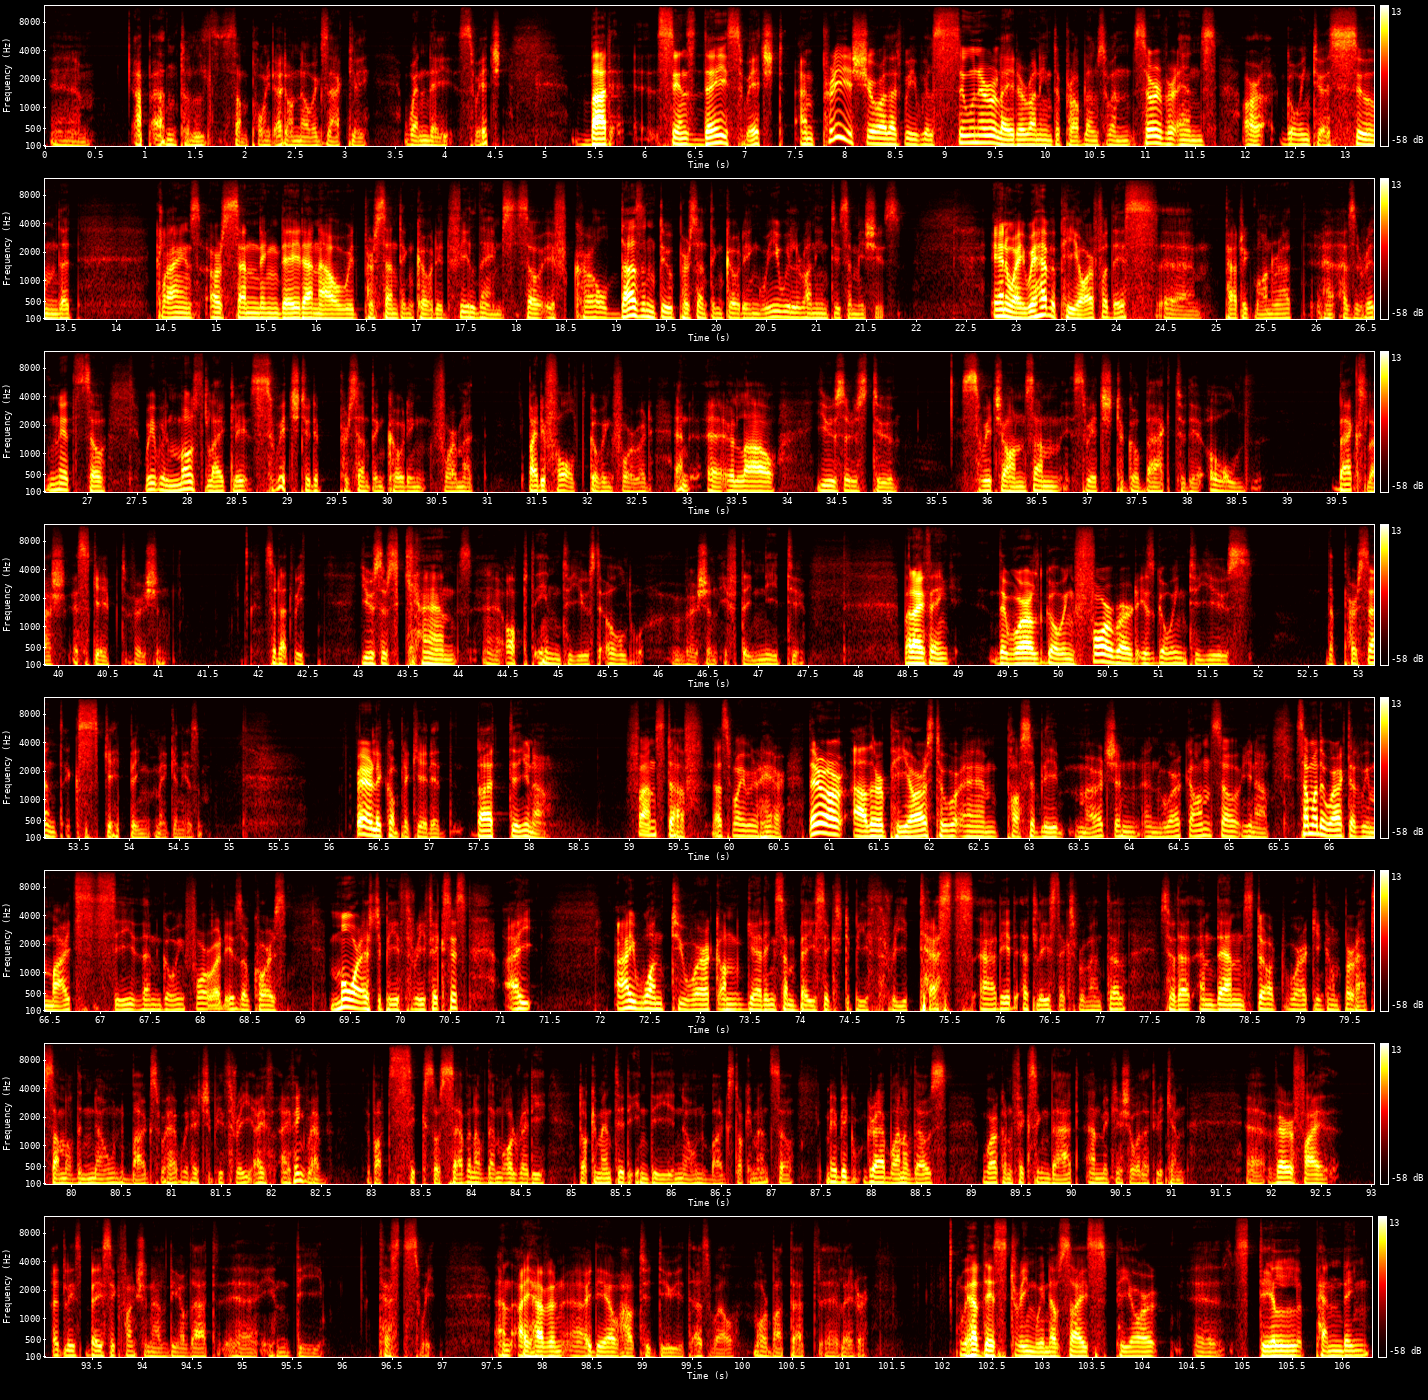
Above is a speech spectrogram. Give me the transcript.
um, up until some point. I don't know exactly when they switched, but since they switched, I'm pretty sure that we will sooner or later run into problems when server ends are going to assume that clients are sending data now with percent encoded field names. So if curl doesn't do percent encoding, we will run into some issues. Anyway, we have a PR for this. Um, Patrick Monnerat has written it. So we will most likely switch to the percent encoding format by default going forward and uh, allow users to switch on some switch to go back to the old backslash escaped version so that we users can uh, opt in to use the old version if they need to. But I think the world going forward is going to use the percent escaping mechanism. Fairly complicated, but uh, you know, fun stuff. That's why we're here. There are other PRs to um, possibly merge and, and work on. So, you know, some of the work that we might see then going forward is, of course, more HTTP3 fixes. I I want to work on getting some basic HTTP3 tests added, at least experimental, so that and then start working on perhaps some of the known bugs we have with HTTP3. I, th I think we have about six or seven of them already documented in the known bugs document. So maybe grab one of those, work on fixing that, and making sure that we can uh, verify at least basic functionality of that uh, in the test suite. And I have an idea of how to do it as well. More about that uh, later we have this stream window size PR uh, still pending.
